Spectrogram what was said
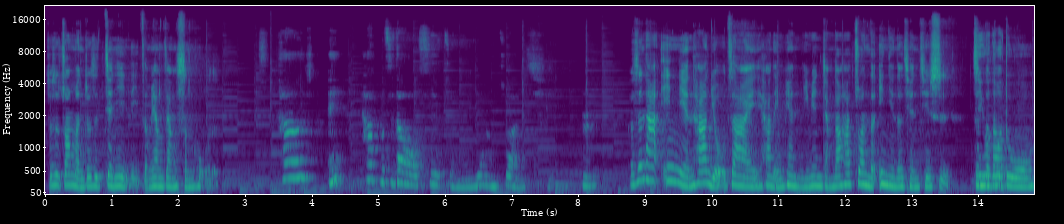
就是专门就是建议你怎么样这样生活的。他，哎、他不知道是怎么样赚钱。嗯，可是他一年他有在他的影片里面讲到，他赚的一年的钱其实真的不多。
